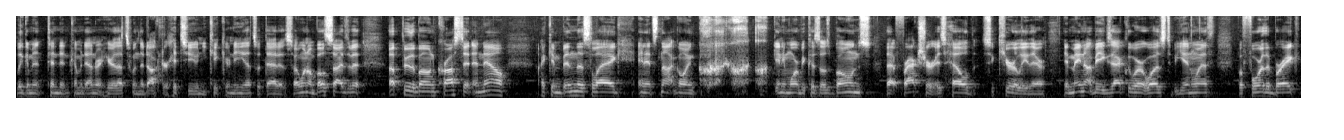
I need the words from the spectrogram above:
ligament tendon coming down right here. That's when the doctor hits you and you kick your knee. That's what that is. So I went on both sides of it, up through the bone, crossed it, and now I can bend this leg and it's not going anymore because those bones, that fracture is held securely there. It may not be exactly where it was to begin with before the break,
